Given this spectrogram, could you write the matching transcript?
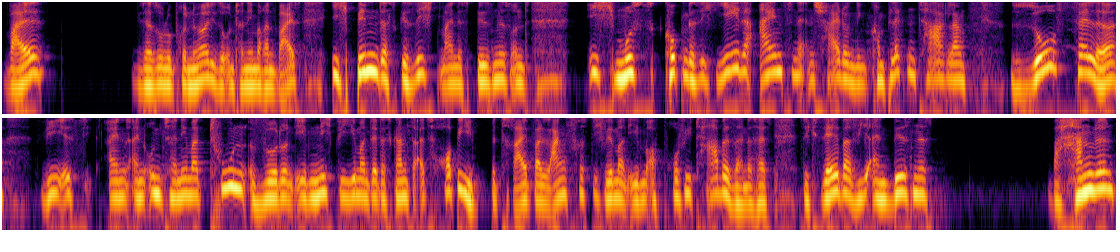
weil dieser Solopreneur, diese Unternehmerin weiß, ich bin das Gesicht meines Business und ich muss gucken, dass ich jede einzelne Entscheidung den kompletten Tag lang so fälle, wie es ein, ein Unternehmer tun würde und eben nicht wie jemand, der das Ganze als Hobby betreibt, weil langfristig will man eben auch profitabel sein. Das heißt, sich selber wie ein Business behandeln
